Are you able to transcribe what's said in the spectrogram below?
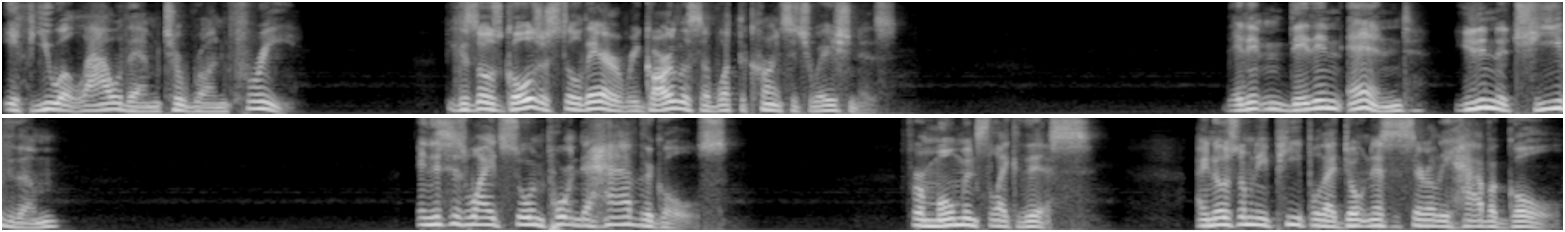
if you allow them to run free? because those goals are still there regardless of what the current situation is. They didn't they didn't end. You didn't achieve them. And this is why it's so important to have the goals for moments like this. I know so many people that don't necessarily have a goal.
